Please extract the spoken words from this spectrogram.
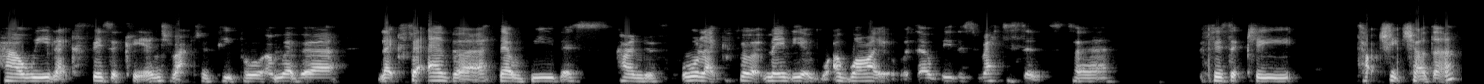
how we like physically interact with people, and whether like forever there will be this kind of, or like for maybe a, a while, there'll be this reticence to physically touch each other,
